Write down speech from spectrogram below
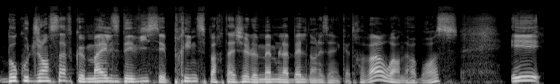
beaucoup de gens savent que Miles Davis et Prince partageaient le même label dans les années 80, Warner Bros. Et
